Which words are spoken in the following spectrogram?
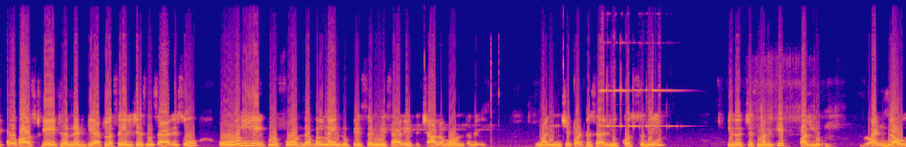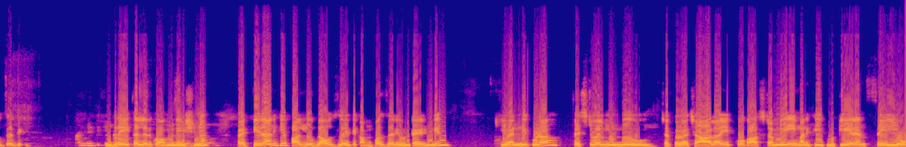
ఎక్కువ కాస్ట్కి ఎయిట్ హండ్రెడ్కి అట్లా సేల్ చేసిన శారీస్ ఓన్లీ ఇప్పుడు ఫోర్ డబల్ నైన్ రూపీస్ అండి. శారీ అయితే చాలా బాగుంటది. మంచి పట్టు శారీ లుక్ వస్తుంది. ఇది వచ్చేసి మనకి పళ్ళు. అండ్ బ్లౌజ్ అది. గ్రే కలర్ కాంబినేషన్ ప్రతి దానికి పళ్ళు బ్లౌజ్లు అయితే కంపల్సరీ ఉంటాయండి. ఇవన్నీ కూడా ఫెస్టివల్ ముందు చక్కగా చాలా ఎక్కువ కాస్ట్ అమ్మి మనకి ఇప్పుడు క్లియరెన్స్ సేల్లో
